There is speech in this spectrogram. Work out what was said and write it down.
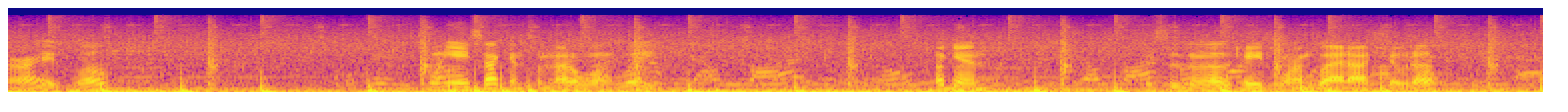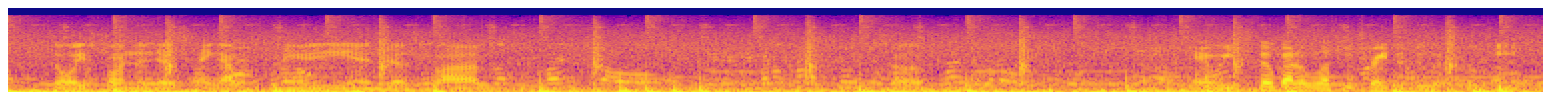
Alright, well. 28 seconds, I'm not a long wait. Again, this is another case where I'm glad I showed up. It's always fun to just hang out with the community and just vlog. So, and we still got a lucky trade to do with Spooky.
